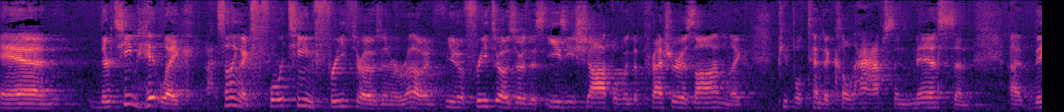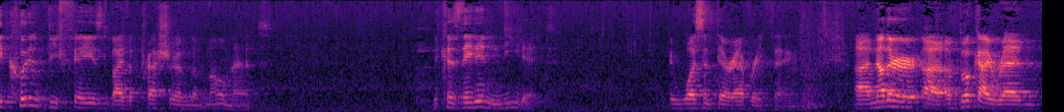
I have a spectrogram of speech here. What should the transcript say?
And their team hit like something like 14 free throws in a row. And you know, free throws are this easy shot, but when the pressure is on, like people tend to collapse and miss, and uh, they couldn't be fazed by the pressure of the moment because they didn't need it. It wasn't their everything. Uh, another uh, a book I read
